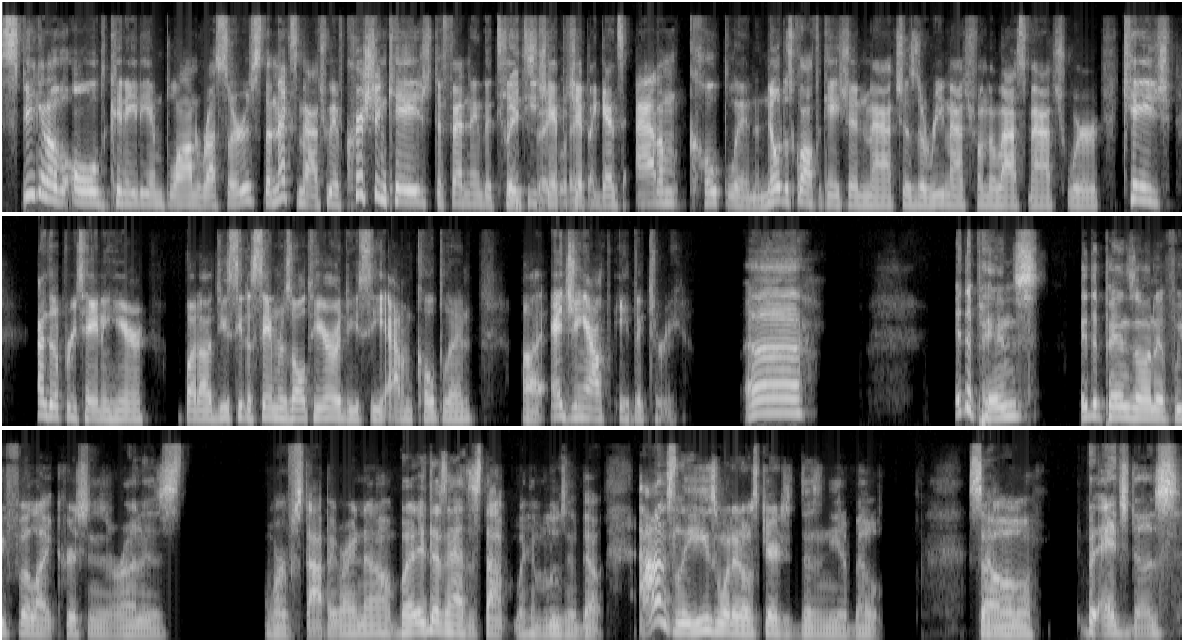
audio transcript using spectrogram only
Speaking of old Canadian blonde wrestlers, the next match we have Christian Cage defending the TNT. Championship against Adam Copeland. No disqualification match is a rematch from the last match where Cage ended up retaining here. But uh, do you see the same result here, or do you see Adam Copeland uh, edging out a victory? uh, it depends. It depends on if we feel like Christian's run is worth stopping right now. But it doesn't have to stop with him losing the belt. Honestly, he's one of those characters that doesn't need a belt. So, but Edge does.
